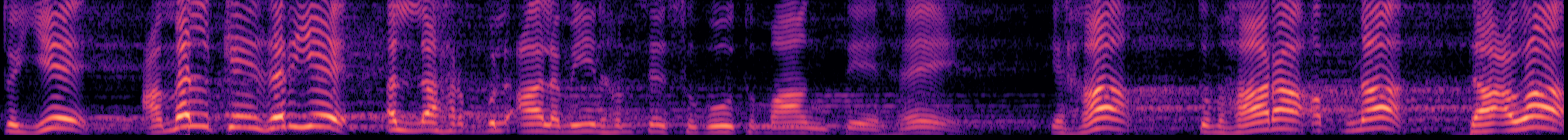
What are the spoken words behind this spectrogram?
تو یہ عمل کے ذریعے اللہ رب العالمین ہم سے ثبوت مانگتے ہیں کہ ہاں تمہارا اپنا دعویٰ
